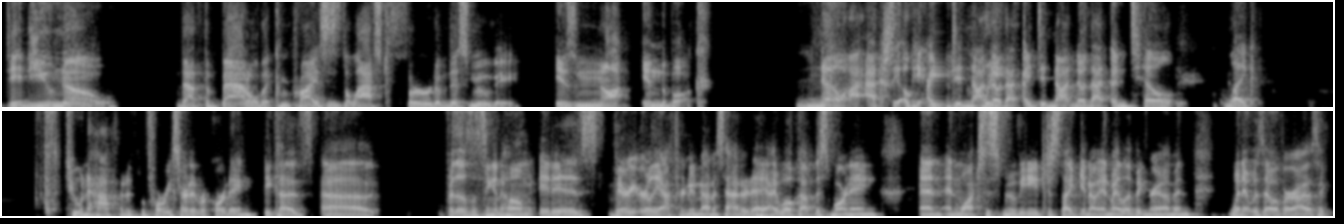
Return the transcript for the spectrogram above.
did you know that the battle that comprises the last third of this movie is not in the book? No, I actually okay. I did not know that. I did not know that until like two and a half minutes before we started recording because uh for those listening at home, it is very early afternoon on a Saturday. I woke up this morning and and watched this movie just like you know in my living room. And when it was over, I was like,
